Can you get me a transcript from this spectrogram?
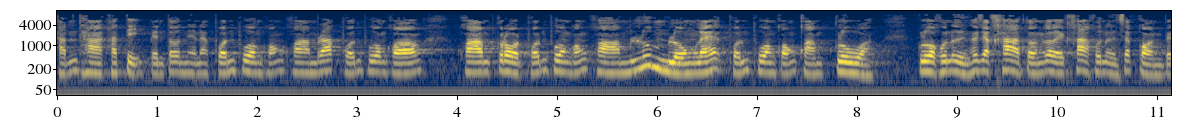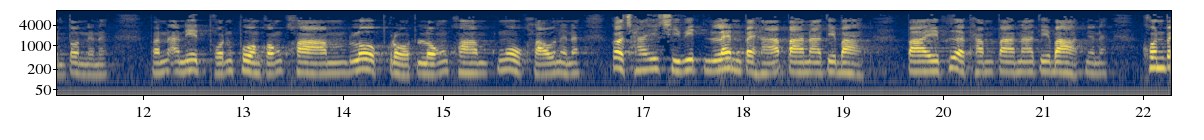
ฉันทาคติเป็นต้นเนี่ยนะผลพวงของความรักผลพวงของความโกรธผลพวงของความลุ่มหลงและผลพวงของความกลัว กลัวคนอื่นเขาจะฆ่าตนก็เลยฆ่าคนอื่นซะก่อนเป็นต้นเนี่ยนะเพราะอันนี้ผลพวงของความโลภโกรธหลงความโง่เขลาเนี่ยนะก็ใช้ชีวิตเล่นไปหาปานาติบาต ไปเพื่อทำปานาติบาตเนี่ยนะคนไป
